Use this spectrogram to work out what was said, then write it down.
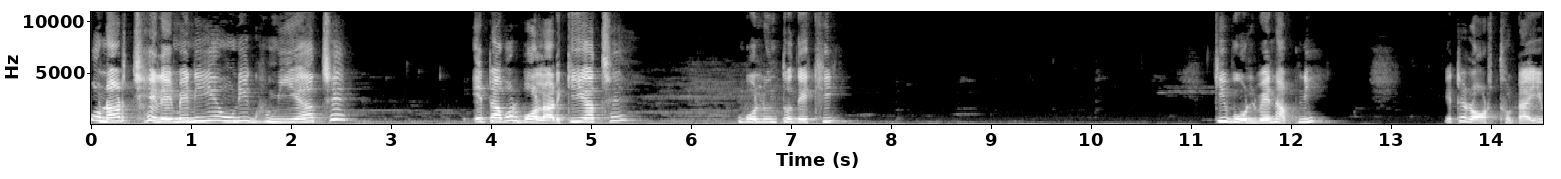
ওনার ছেলে মেয়ে নিয়ে উনি ঘুমিয়ে আছে। এটা আবার বলার কি আছে? বলুন তো দেখি। কি বলবেন আপনি? এটার অর্থটাই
